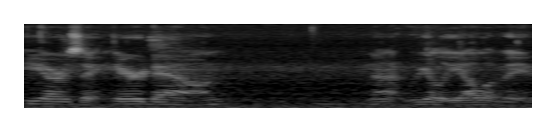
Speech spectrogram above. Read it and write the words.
PR is a hair down, not really elevated.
